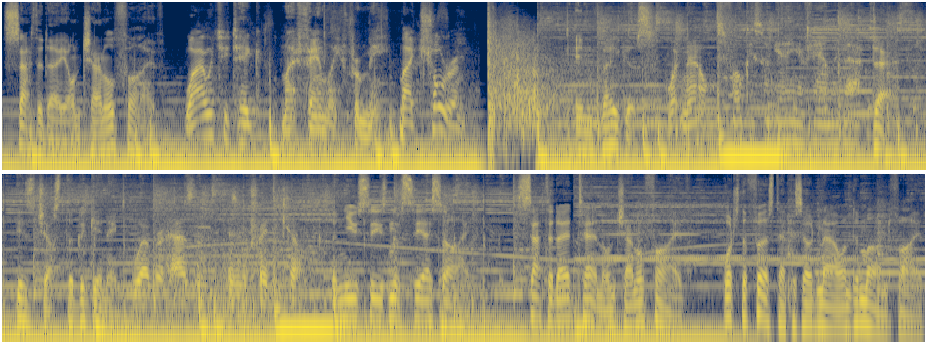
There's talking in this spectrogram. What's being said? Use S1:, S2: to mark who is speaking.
S1: Saturday on Channel 5.
S2: Why would you take my family from me? My children?
S1: In Vegas,
S2: What now?
S3: Focus on getting your family back.
S1: death is just the beginning.
S2: Whoever has them isn't afraid to kill.
S1: The new season of CSI. Saturday at 10 on Channel 5. Watch the first episode now on Demand 5.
